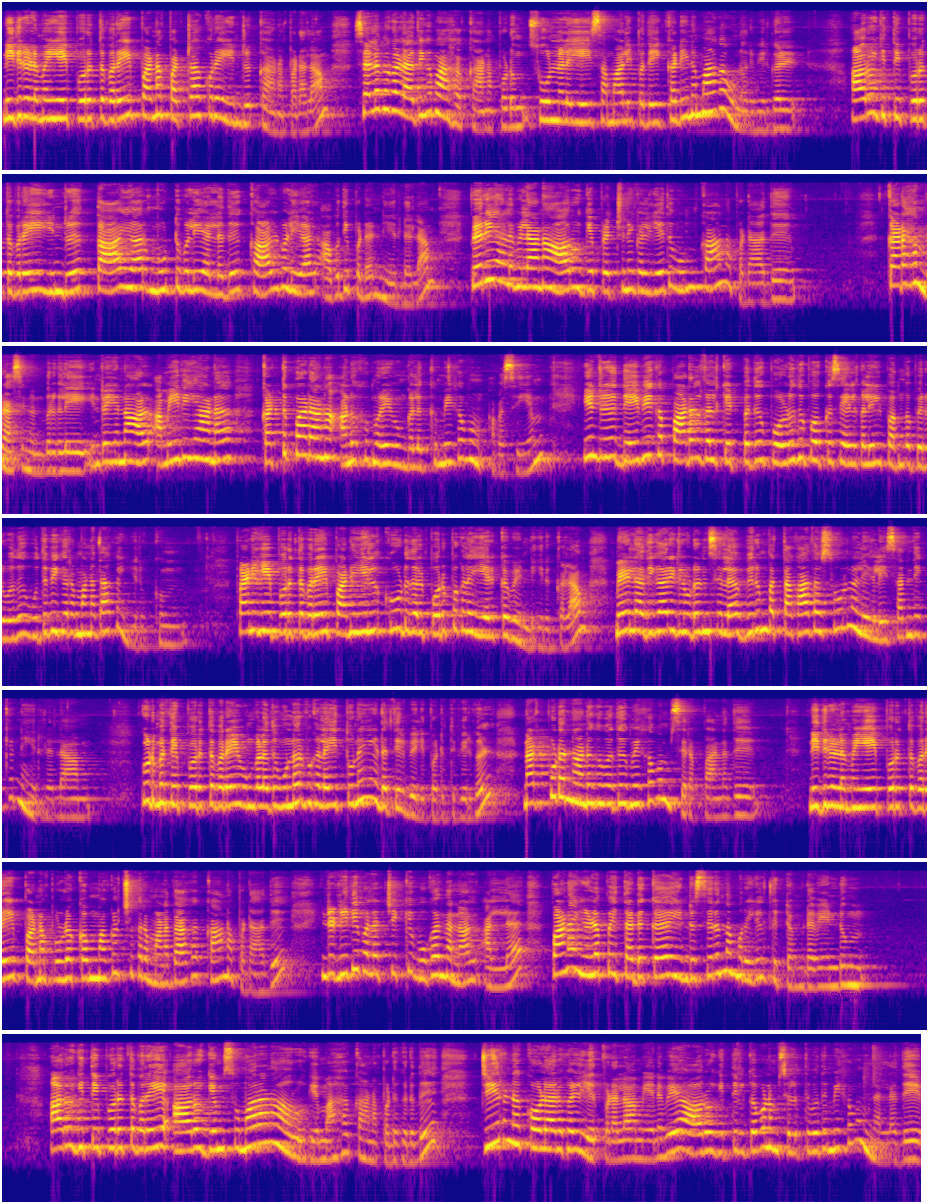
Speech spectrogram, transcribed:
நிதிநிலைமையை பொறுத்தவரை பண பற்றாக்குறை இன்று காணப்படலாம். செலவுகள் அதிகமாக காணப்படும். சூழ்நிலையை சமாளிப்பதை கடினமாக உணர்வீர்கள். ஆரோக்கியத்தை பொறுத்தவரை இன்று தாயார் மூட்டுவலி அல்லது கால்வலியால் அவதிப்பட நேரிடலாம். பெரிய அளவிலான ஆரோக்கிய பிரச்சனைகள் எதுவும் காணப்படாது. கடகம் ராசி நண்பர்களே இன்றைய நாள் அமைதியான கட்டுப்பாடான அணுகுமுறை உங்களுக்கு மிகவும் அவசியம். இன்று தெய்வீக பாடல்கள் கேட்பது பொழுதுபோக்கு செயல்களில் பங்கு பெறுவது உதவிகரமானதாக இருக்கும். பணியை பொறுத்தவரை பணியில் கூடுதல் பொறுப்புகளை ஏற்க வேண்டியிருக்கலாம். மேல் அதிகாரிகளுடன் சில விரும்பத்தகாத சூழ்நிலைகளை சந்திக்க நேரிடலாம். குடும்பத்தை பொறுத்தவரை உங்களது உணர்வுகளை துணையிடத்தில் வெளிப்படுத்துவீர்கள். நட்புடன் அணுகுவது மிகவும் சிறப்பானது. நிதி நிலைமையை பொறுத்தவரை பணப்புழக்கம் மகிழ்ச்சிகரமானதாக காணப்படாது. இன்று நிதி வளர்ச்சிக்கு உகந்த நாள் அல்ல பண இழப்பை தடுக்க இன்று சிறந்த முறையில் திட்டமிட வேண்டும். ஆரோக்கியத்தை பொறுத்தவரை ஆரோக்கியம் சுமாரான ஆரோக்கியமாக காணப்படுகிறது. ஜீரண கோளாறுகள் ஏற்படலாம். எனவே ஆரோக்கியத்தில் கவனம் செலுத்துவது மிகவும் நல்லது.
